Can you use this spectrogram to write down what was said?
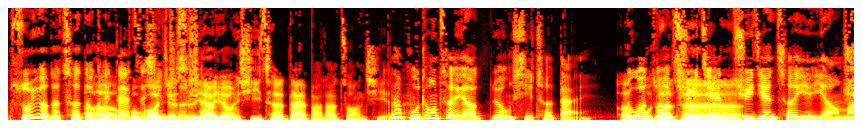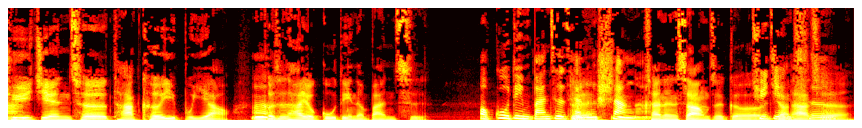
所有的车都可以带呃，自不过行车上。就是要用吸车带把它装起来。那普通车也要用吸车带。呃如果坐区间车区间车也要吗？区间车它可以不要，嗯可是它有固定的班次，哦，固定班次才能上啊。才能上这个区间脚踏车车。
